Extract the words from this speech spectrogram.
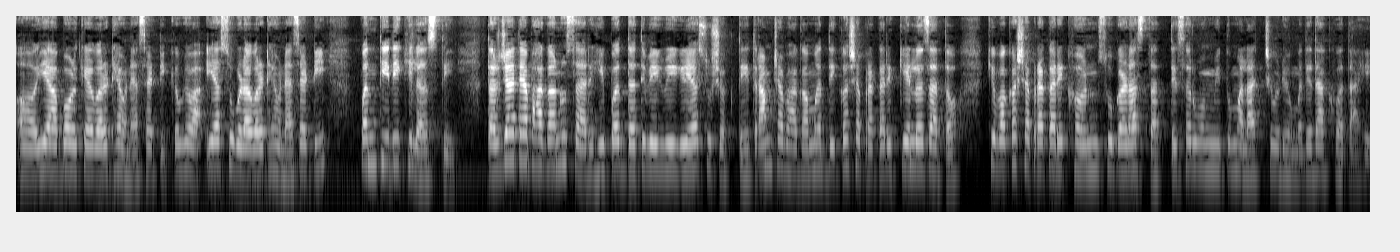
या बोळक्यावर ठेवण्यासाठी किंवा या सुगडावर ठेवण्यासाठी पंती देखील असते. तर ज्या त्या भागानुसार ही पद्धत वेगवेगळी असू शकते तर आमच्या भागामध्ये कशा प्रकारे केलं जातं किंवा कशा प्रकारे खण सुगड असतात ते सर्व मी तुम्हाला आजच्या व्हिडिओमध्ये दाखवत आहे.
